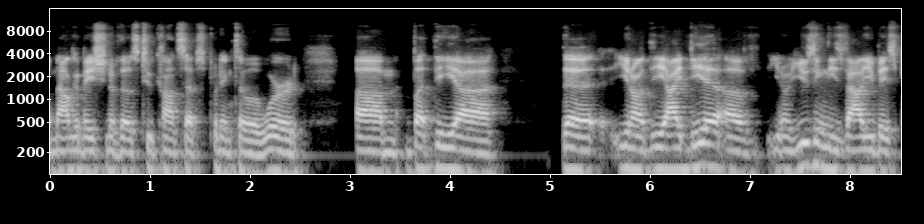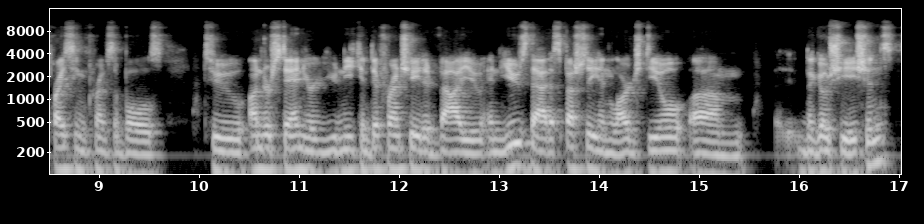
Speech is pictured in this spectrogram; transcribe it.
amalgamation of those two concepts put into a word. Um, but the uh, the you know the idea of you know using these value based pricing principles to understand your unique and differentiated value and use that, especially in large deal um, negotiations,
